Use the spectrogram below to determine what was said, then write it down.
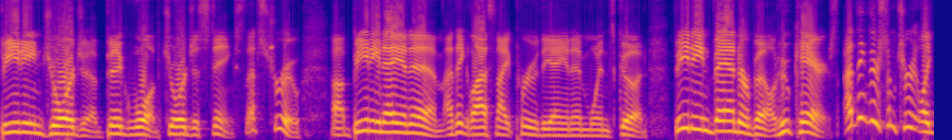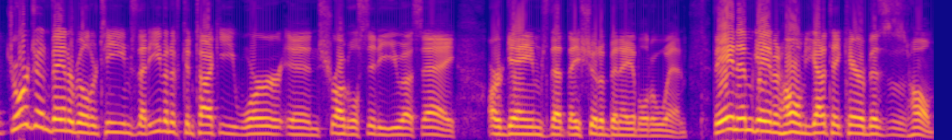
beating Georgia, big whoop. Georgia stinks. That's true. Uh, beating A and M, I think last night proved the A and M wins good. Beating Vanderbilt, who cares? I think there's some truth. Like Georgia and Vanderbilt are teams that even if Kentucky were in Struggle City, USA, are games that they should have been able to win. The A and M game at home, you got to take care of business at home.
